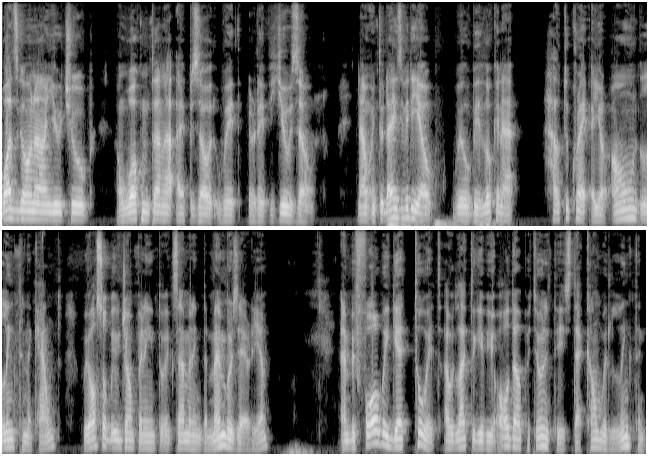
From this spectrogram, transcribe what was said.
What's going on YouTube and welcome to another episode with Review Zone. Now in today's video we'll be looking at how to create your own LinkedIn account. We'll also be jumping into examining the members area. And before we get to it, I would like to give you all the opportunities that come with LinkedIn.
